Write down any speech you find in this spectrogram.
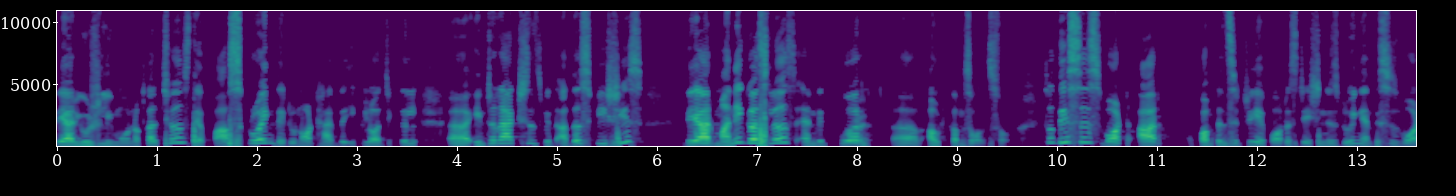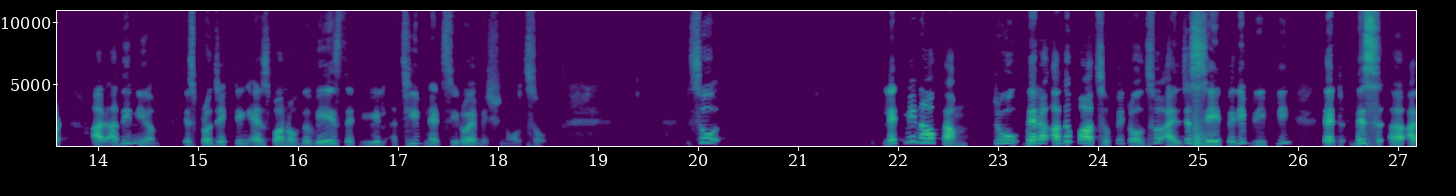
they are usually monocultures, they are fast growing, they do not have the ecological uh, interactions with other species. They are money guzzlers and with poor uh, outcomes also. So this is what our compensatory afforestation is doing and this is what our Adhiniyam is projecting as one of the ways that we will achieve net zero emission also. So let me now come to, there are other parts of it also, I'll just say it very briefly, that this uh,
